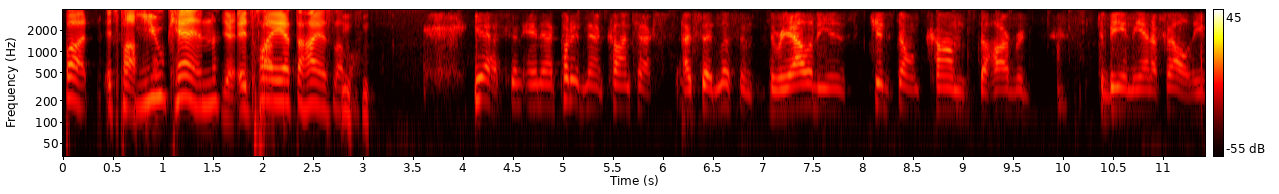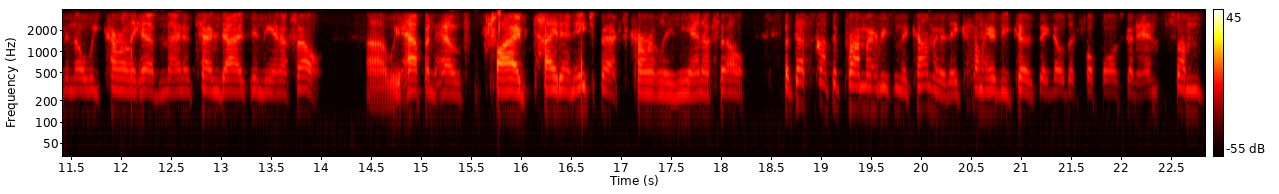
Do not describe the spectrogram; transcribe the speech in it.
but It's possible. you can Yeah, it's play possible. at the highest level. Yes, and, and I put it in that context. I said, listen, the reality is kids don't come to Harvard to be in the NFL, even though we currently have nine or ten guys in the NFL. Uh, we happen to have five tight end H-backs currently in the NFL. But that's not the primary reason they come here. They come here because they know that football is going to end some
